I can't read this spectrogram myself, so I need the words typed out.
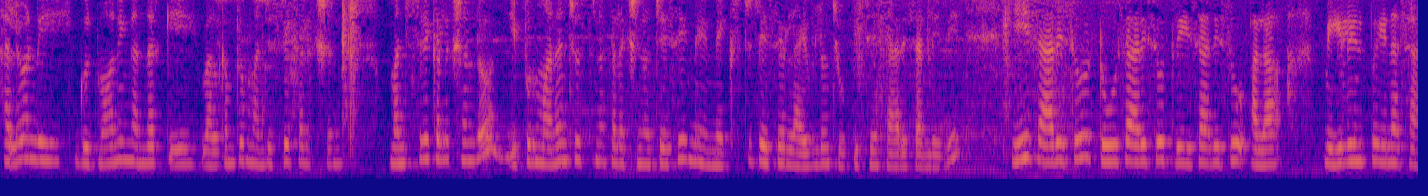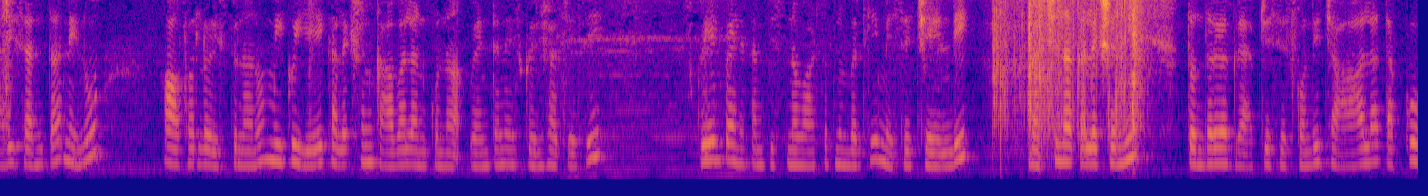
హలో అండి గుడ్ మార్నింగ్ అందరికీ. Welcome to Manjushree collection. Manjushree కలెక్షన్లో ఇప్పుడు మనం చూస్తున్న కలెక్షన్ వచ్చేసి నేను నెక్స్ట్ చేసే లైవ్లో చూపించే శారీస్ అండి ఇవి. ఈ saris two saris three saris అలా మిగిలిపోయిన శారీస్ అంతా నేను ఆఫర్లో ఇస్తున్నాను. మీకు ఏ కలెక్షన్ కావాలనుకున్నా వెంటనే స్క్రీన్ షాట్ చేసి స్క్రీన్ పైన కనిపిస్తున్న వాట్సాప్ నెంబర్కి మెసేజ్ చేయండి. నచ్చిన కలెక్షన్ని తొందరగా గ్రాప్ చేసేసుకోండి. చాలా తక్కువ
